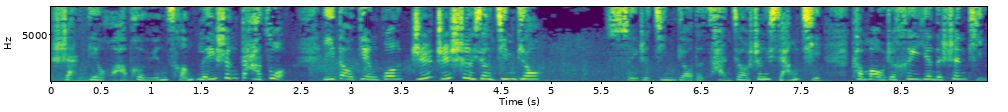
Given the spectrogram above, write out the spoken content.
闪电划破云层，雷声大作，一道电光直直射向金雕。随着金雕的惨叫声响起，它冒着黑烟的身体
